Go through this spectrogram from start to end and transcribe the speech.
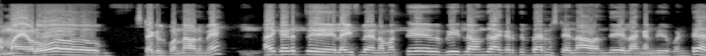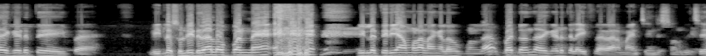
நம்ம எவ்வளவோ ஸ்ட்ரகிள் பண்ணாலுமே அதுக்கடுத்து லைஃப்ல நமக்கு வீட்ல வந்து அதுக்கடுத்து பேரண்ட்ஸ் எல்லாம் வந்து எல்லாம் கன்வியூ பண்ணிட்டு அதுக்கடுத்து இப்ப வீட்ல சொல்லிட்டு தான் லவ் பண்ணேன். வீட்ல தெரியாமலாம் நாங்க லவ் பண்ணல. பட் வந்து அதுக்கடுத்து லைஃப்ல வேற மைண்ட் சேஞ்சஸ் வந்துச்சு.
